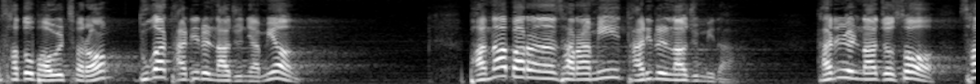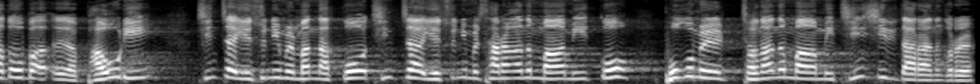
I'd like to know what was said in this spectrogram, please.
사도 바울처럼 누가 다리를 놔주냐면 바나바라는 사람이 다리를 놔줍니다. 다리를 놔줘서 사도 바, 에, 바울이 진짜 예수님을 만났고 진짜 예수님을 사랑하는 마음이 있고 복음을 전하는 마음이 진실이다라는 것을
